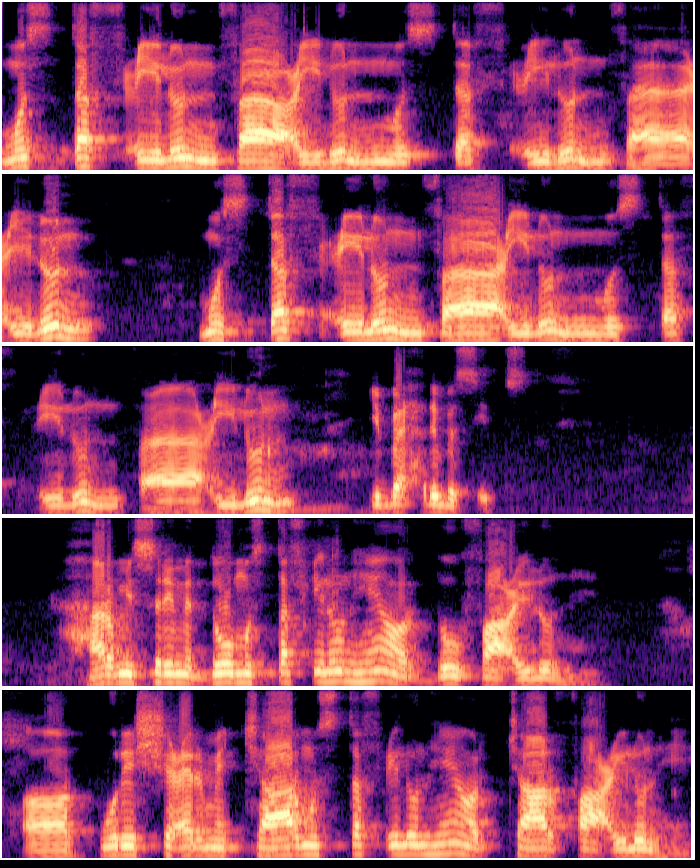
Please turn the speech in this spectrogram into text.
مستفعل فاعل مستفعل فاعل مستفعل فاعل مستفعل فاعل. یہ بحر الست ہر مصرے میں دو مستفعل ہیں اور دو فاعل ہیں۔ اور پورے شعر میں چار مستفعل ہیں اور چار فاعل ہیں۔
